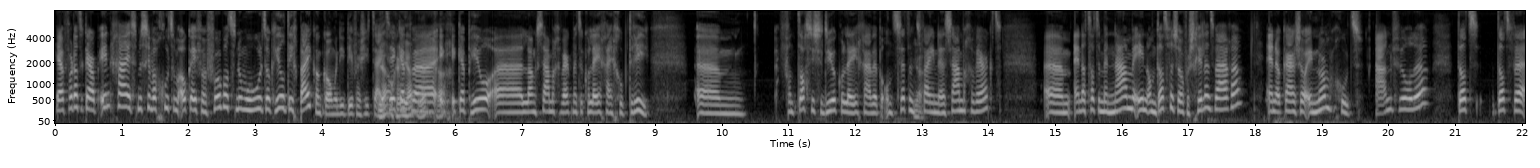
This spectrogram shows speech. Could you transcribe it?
Ja, voordat ik daarop inga, is het misschien wel goed om ook even een voorbeeld te noemen hoe het ook heel dichtbij kan komen, die diversiteit. Ja, ik, heb, ja, ja, eh, ik, ik heb heel eh, lang samengewerkt met een collega in groep 3. fantastische duo-collega. We hebben ontzettend fijn eh, samengewerkt. Ehm, en dat zat er met name in omdat we zo verschillend waren en elkaar zo enorm goed aanvulden, dat, dat we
